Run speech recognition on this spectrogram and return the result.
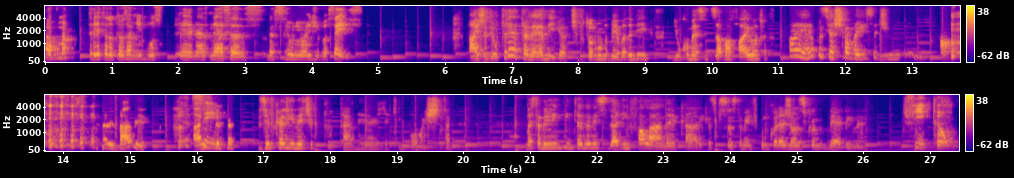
alguma treta dos teus amigos é, nessas, nessas reuniões de vocês? Ai, já deu treta, né, amiga? Tipo, todo mundo bêbado de, de um começa a desabafar e o outro. Ah, é? Você achava isso de mim? sabe? Aí Sim. você fica ali, né? Tipo, puta merda, que bosta. Mas também entendo a necessidade em falar, né, cara? Que as pessoas também ficam corajosas quando bebem, né? Ficam.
